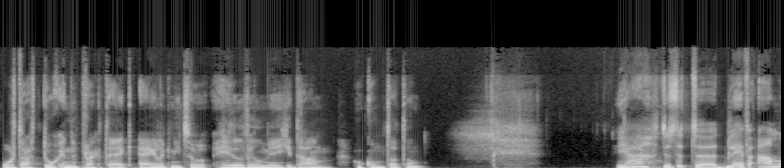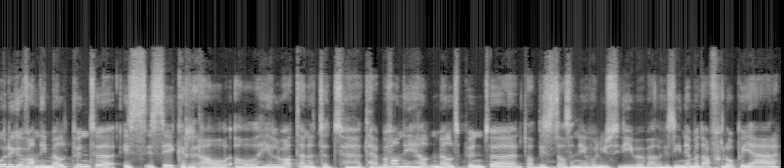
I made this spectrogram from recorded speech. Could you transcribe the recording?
wordt daar toch in de praktijk eigenlijk niet zo heel veel mee gedaan. Hoe komt dat dan? Ja, dus het, eh, het blijven aanmoedigen van die meldpunten is, is zeker al, al heel wat. En het, het, het hebben van die meldpunten, dat is, dat is een evolutie die we wel gezien hebben de afgelopen jaren.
